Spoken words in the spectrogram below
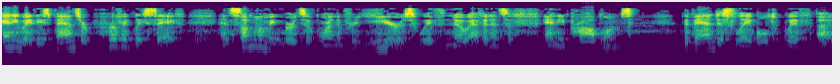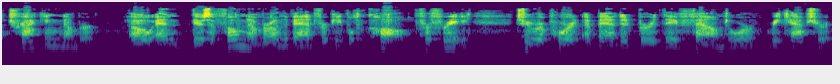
Anyway, these bands are perfectly safe, and some hummingbirds have worn them for years with no evidence of any problems. The band is labeled with a tracking number. Oh, and there's a phone number on the band for people to call for free to report a banded bird they've found or recaptured.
